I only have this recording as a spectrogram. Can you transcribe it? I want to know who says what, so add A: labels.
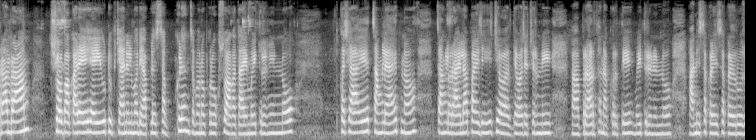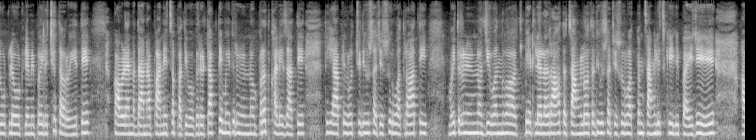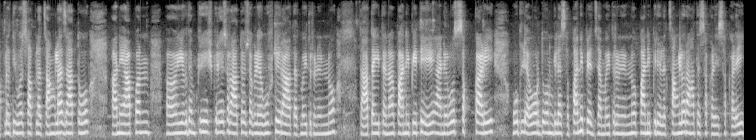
A: राम राम. शोभा काळे ह्या यूट्यूब चॅनलमध्ये आपलं सगळ्यांचं मनपूर्वक स्वागत आहे मैत्रिणींनो. कसे आहेत? चांगले आहेत ना? चांगलं राहायला पाहिजे ही जेव्हा देवाच्या चरणी प्रार्थना करते मैत्रिणींनो. आणि सकाळी सकाळी रोज उठले उठले मी पहिले छतावर येते. कावळ्यांना दाना पाणी चपाती वगैरे टाकते मैत्रिणींनो. परत खाली जाते. ती आपली रोजची दिवसाची सुरुवात राहते. मैत्रिणींना जीवन भेटलेलं राहतं चांगलं तर दिवसाची सुरुवात पण चांगलीच केली पाहिजे. आपला दिवस आपला चांगला जातो. आणि आपण एकदम फ्रेश फ्रेश राहतो. सगळ्या गोष्टी राहतात मैत्रिणींनो. तर आता इथं ना पाणी पिते आणि रोज सकाळी उठल्यावर दोन गिलास पाणी पित जा मैत्रिणींनो. पाणी पिल्याला चांगलं राहतं सकाळी सकाळी.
